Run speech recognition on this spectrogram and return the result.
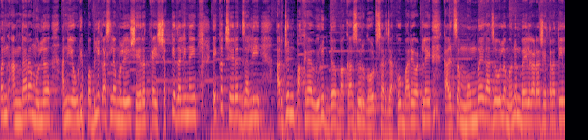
पण अंधारा मुलं आणि एवढी पब्लिक असल्यामुळे शहरत काही शक्य झाली नाही. एकच शहरत झाली. अर्जुन पाखऱ्या विरुद्ध बकासूर घोटसर्जा खूप भारी वाटलंय. कालचं मुंबई गाजवलं म्हणून बैलगाडा क्षेत्रातील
